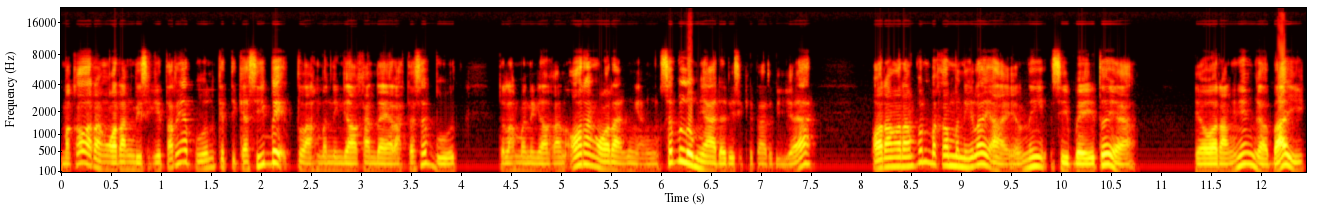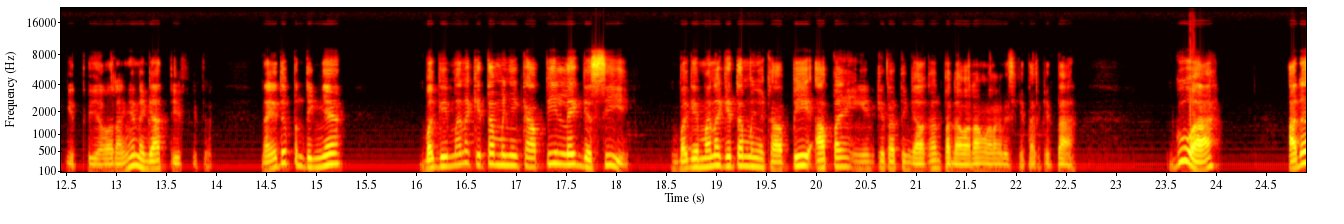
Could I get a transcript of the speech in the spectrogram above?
Maka orang-orang di sekitarnya pun ketika si B telah meninggalkan daerah tersebut, telah meninggalkan orang-orang yang sebelumnya ada di sekitar dia, orang-orang pun bakal menilai ah ini si B itu ya ya orangnya nggak baik gitu ya orangnya negatif gitu. Nah itu pentingnya bagaimana kita menyikapi legacy bagaimana kita menyikapi apa yang ingin kita tinggalkan pada orang-orang di sekitar kita. Gua ada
